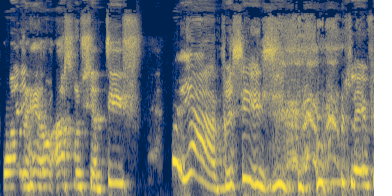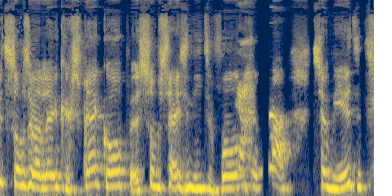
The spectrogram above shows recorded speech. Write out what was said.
gewoon heel associatief. Ja, precies. het levert soms wel leuke gesprekken op. Soms zijn ze niet te volgen. Ja, zo be het.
